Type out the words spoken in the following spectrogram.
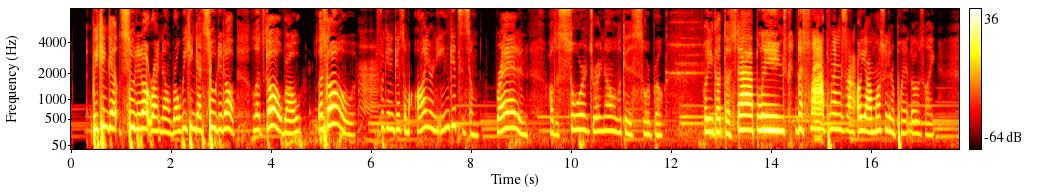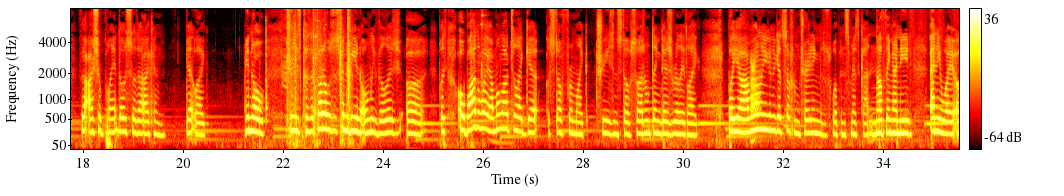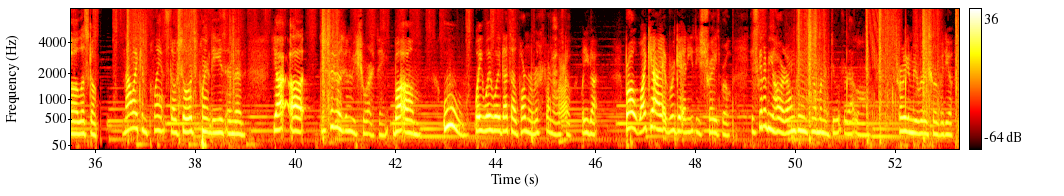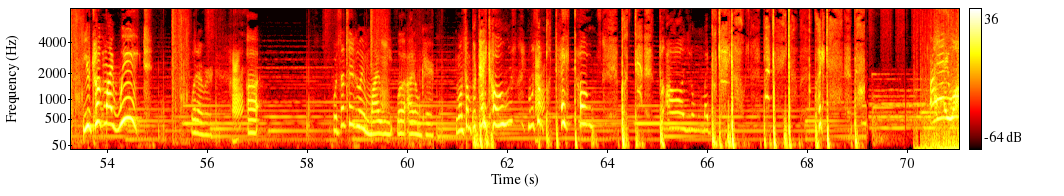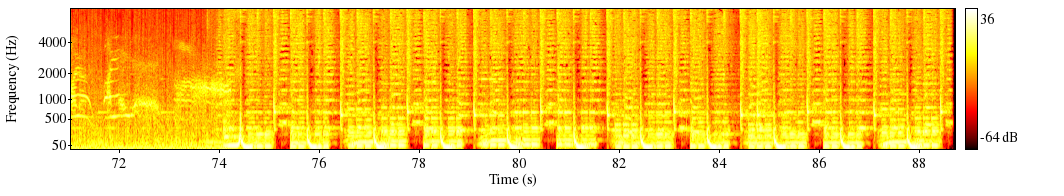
We can get suited up right now, bro. We can get suited up. Let's go, bro. Let's go. If we can get some iron ingots and some bread and all the swords right now. Look at this sword, bro. Oh, you got the saplings. The saplings. Oh, yeah, I'm also going to plant those. Like, I should plant those so that I can get, like, you know, trees because I thought it was just gonna be an only village uh place. Oh, by the way, I'm allowed to like get stuff from like trees and stuff, so I don't think there's really like. But yeah, I'm only gonna get stuff from trading. This weaponsmith got nothing I need. Anyway, uh, let's go. Now I can plant stuff, so let's plant these and then, yeah, uh, this video is gonna be short, I think. But um, ooh, wait, wait, wait, that's a farmer. Let's farmer. Let's go. What do you got? Bro, why can't I ever get any of these trades, bro? It's gonna be hard. I don't think I'm gonna do it for that long. It's probably gonna be a really short video. You took my wheat! Whatever. Huh? Uh, well, it's not technically my wheat, but I don't care. You want some potatoes? You want some potatoes? Pota- oh, you don't want my potatoes. Potato, potato. I hate water! I hate it!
